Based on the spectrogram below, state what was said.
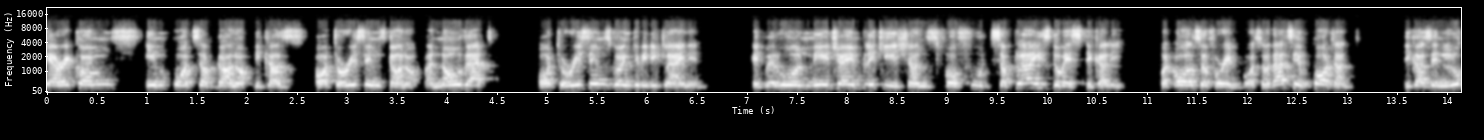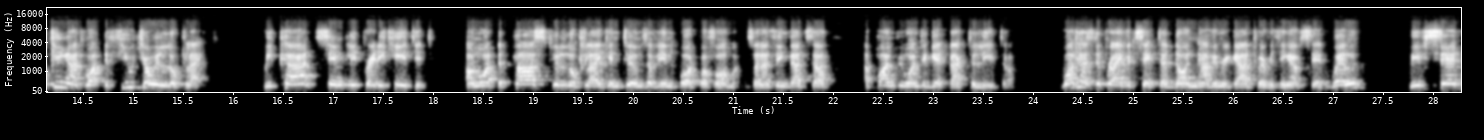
CARICOM's imports have gone up because our tourism's gone up. And now that our tourism is going to be declining, it will hold major implications for food supplies domestically but also for imports. So that's important because in looking at what the future will look like, we can't simply predicate it on what the past will look like in terms of import performance. And I think that's a, a point we want to get back to later. What has the private sector done having regard to everything I've said? Well, we've said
